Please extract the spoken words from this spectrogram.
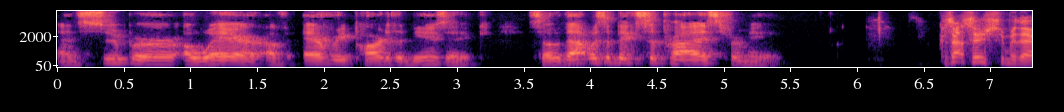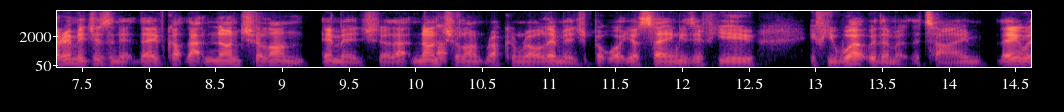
and super aware of every part of the music. So that was a big surprise for me. Because that's interesting with their image, isn't it? They've got that nonchalant image, that nonchalant rock and roll image. But what you're saying is, if you if you work with them at the time, they were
